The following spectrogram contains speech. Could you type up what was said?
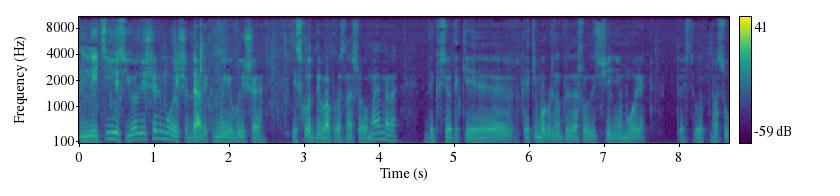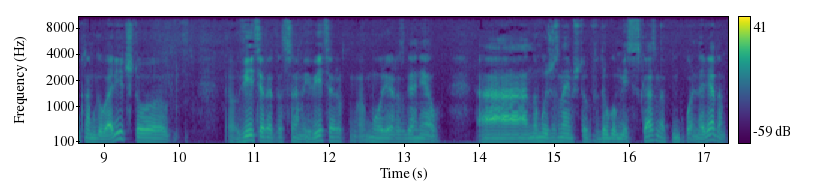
Нетиес Йоды Шельмойша. Да, так мы выше, исходный вопрос нашего Маймера, так все-таки каким образом произошло засечение моря. То есть вот посук нам говорит, что ветер, этот самый ветер море разгонял но мы же знаем, что в другом месте сказано, буквально рядом,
